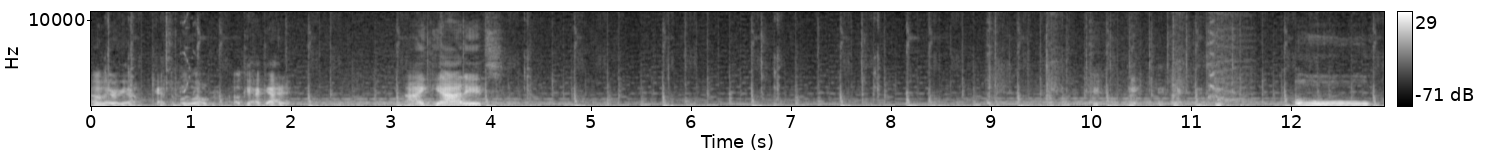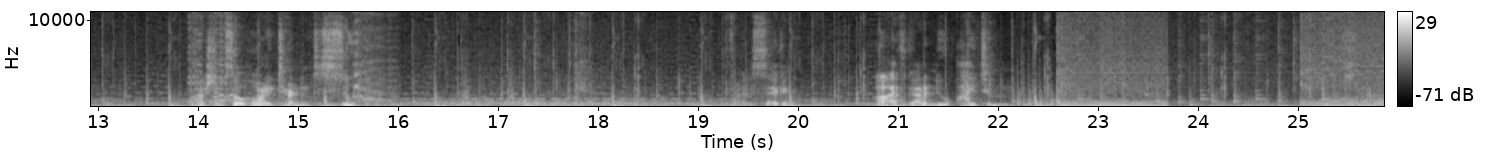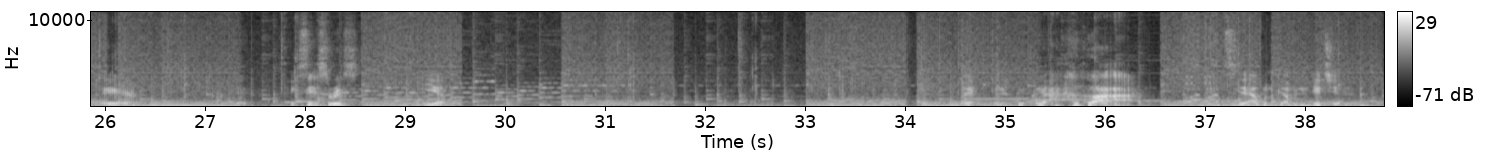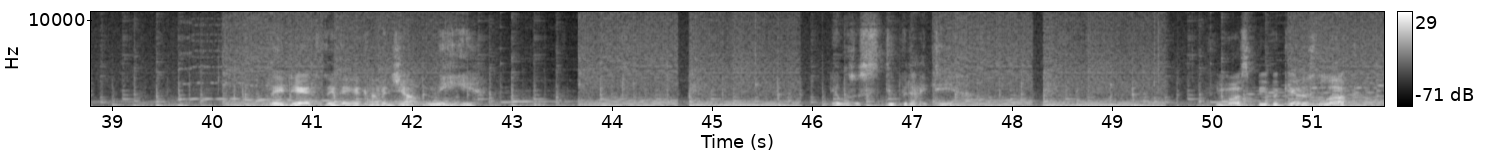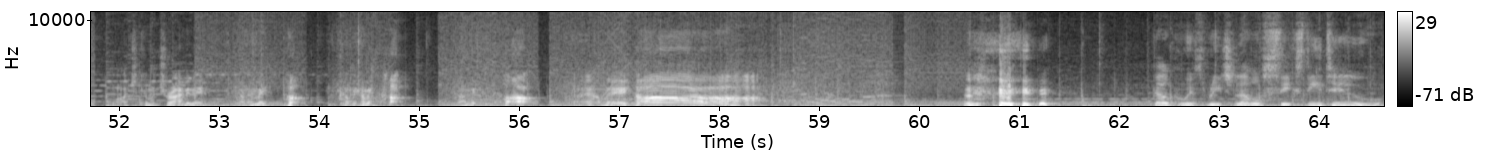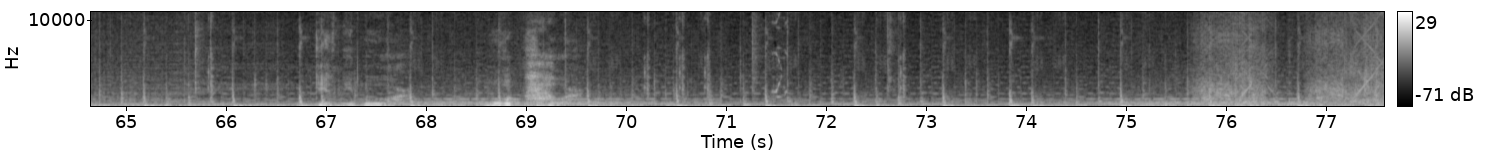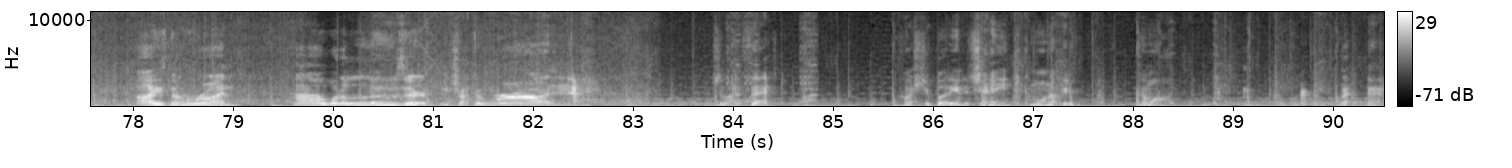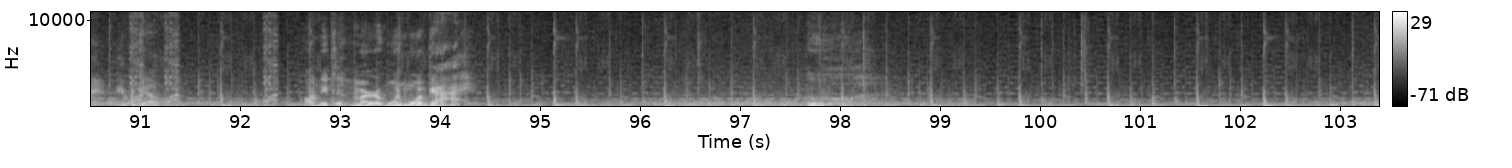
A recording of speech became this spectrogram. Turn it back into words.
Oh, there we go. Have to move over. Okay, I got it. I got it. oh! Punched him so hard he turned into soup. Wait a second. I've got a new item. It's not there. Not there. Accessories? Yep. Didn't see that one coming, did you? They dared to think they could come and jump me. It was a stupid idea. Must be beginner's luck. Why don't you come and try me then? Come at me. Ha! Come at me. Ha! Come at me. Ha! Come at me. Ha! Goku has reached level 62. He's gonna run. Ah, what a loser. He tried to run. How'd you like that? Punched your buddy in the change. Come on up here. Come on. There we go. I'll need to murder one more guy. Whew.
